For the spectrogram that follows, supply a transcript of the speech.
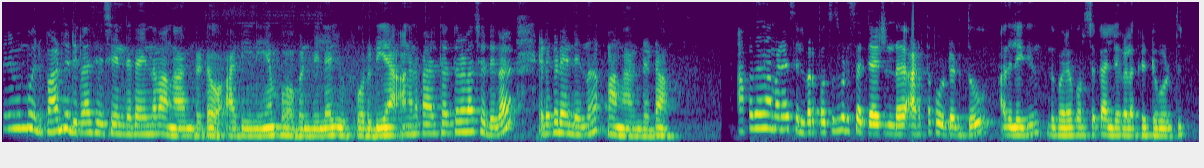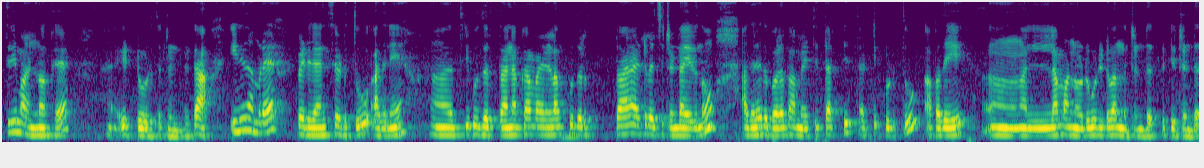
അതിന് മുമ്പ് ഒരുപാട് ചെടികൾ ചേച്ചി എന്റെ കയ്യിൽ നിന്ന് വാങ്ങാറുണ്ട് കേട്ടോ അഡീനിയം ബോഗൺവില യുഫോർബിയ അങ്ങനെ പലതരത്തിലുള്ള ചെടികൾ ഇടയ്ക്കിടെ എന്റെ നിന്ന് വാങ്ങാറുണ്ട് കേട്ടോ അപ്പോൾ അത് നമ്മുടെ സിൽവർ പോത്തസ് ഇവിടെ സെറ്റ് ആയിട്ടുണ്ട്. അടുത്ത പോട്ട് എടുത്തു. അതിലേക്ക് ഇതുപോലെ കുറച്ച് കല്ലുകളൊക്കെ ഇട്ട് കൊടുത്തു. ഇത്തിരി മണ്ണൊക്കെ ഇട്ട് കൊടുത്തിട്ടുണ്ട് കേട്ടോ ഇനി നമ്മുടെ പെഡിലാൻസ് എടുത്തു. അതിനെ ഇത്തിരി കുതിർത്താനൊക്കെ വെള്ളം കുതിർത്താനായിട്ട് വെച്ചിട്ടുണ്ടായിരുന്നു. അതിനെ ഇതുപോലെ കമഴ്ത്തി തട്ടി തട്ടി കൊടുത്തു. അപ്പോൾ അതേ നല്ല മണ്ണോട് കൂടിയിട്ട് വന്നിട്ടുണ്ട് കിട്ടിയിട്ടുണ്ട്.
